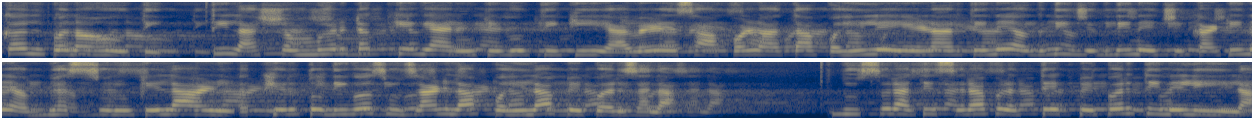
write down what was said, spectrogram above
कल्पना होती. तिला शंभर टक्के गॅरंटी होती की यावेळेस आपण आता पहिले येणार तिने अगदी जिद्दीने चिकाटीने अभ्यास सुरू केला आणि अखेर तो दिवस उजाडला पहिला पेपर झाला. दुसरा तिसरा प्रत्येक पेपर तिने लिहिला.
